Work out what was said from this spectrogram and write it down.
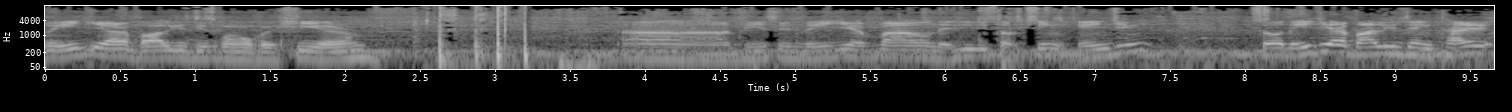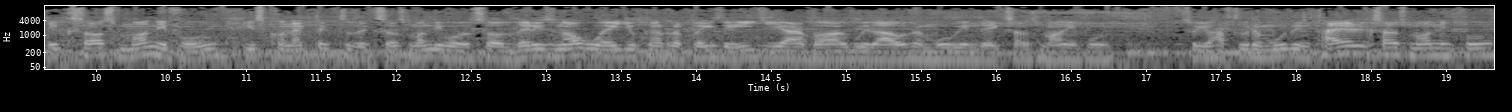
the EGR valve is this one over here. Uh, this is the EGR valve on the DD13 engine. So the EGR valve is the entire exhaust manifold is connected to the exhaust manifold. So there is no way you can replace the EGR valve without removing the exhaust manifold. So you have to remove the entire exhaust manifold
